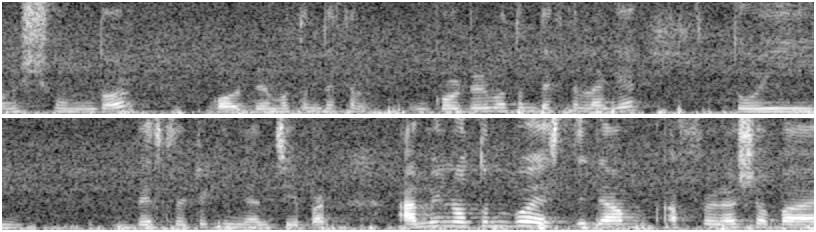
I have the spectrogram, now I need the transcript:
অনেক সুন্দর। গোল্ডের মতন দেখা গোল্ডের মতন দেখতে লাগে। তো এই ব্রেসলেটটা কিনে আনছি বাট আমি নতুন বয়স দিলাম, আপনারা সবাই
